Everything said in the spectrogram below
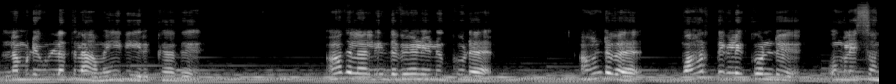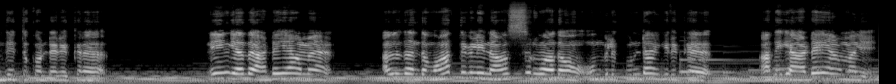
நம்முடைய உள்ளத்துல அமைதி இருக்காது. ஆதலால் இந்த வேளையிலும் கூட ஆண்டவர் வார்த்தைகளை கொண்டு உங்களை சந்தித்துக் கொண்டிருக்கிறார். நீங்க அதை அடையாம அல்லது அந்த வார்த்தைகளின் ஆசிர்வாதம் உங்களுக்கு உண்டாகியிருக்க அதை அடையாமல்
